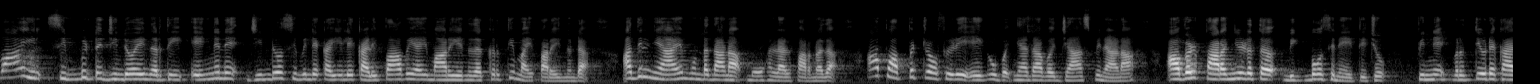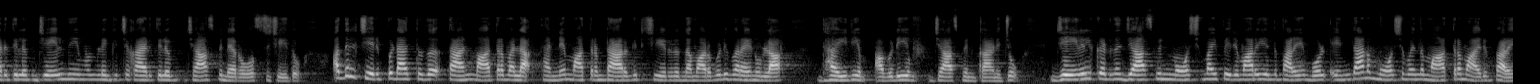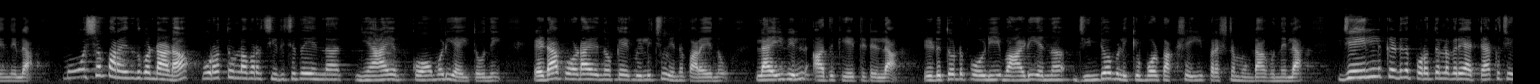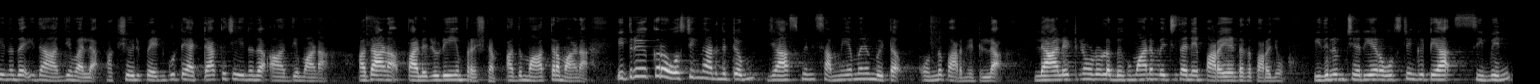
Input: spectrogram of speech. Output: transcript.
വായിൽ സിബിട്ട് ജിൻഡോയെ നിർത്തി എങ്ങനെ ജിൻഡോ സിബിന്റെ കയ്യിലെ കളിപ്പാവയായി മാറിയെന്നത് കൃത്യമായി പറയുന്നുണ്ട്. അതിൽ ന്യായമുണ്ടെന്നാണ് മോഹൻലാൽ പറഞ്ഞത്. ആ പപ്പ ട്രോഫിയുടെ ഏക ഉപജ്ഞാതാവ് ജാസ്മിനാണ്. അവൾ പറഞ്ഞിടത്ത് ബിഗ് ബോസിനെ എത്തിച്ചു. പിന്നെ വൃത്തിയുടെ കാര്യത്തിലും ജയിൽ നിയമം ലംഘിച്ച കാര്യത്തിലും ജാസ്മിനെ റോസ്റ്റ് ചെയ്തു. അതിൽ ചെരുപ്പിടാത്തത് താൻ മാത്രമല്ല തന്നെ മാത്രം ടാർഗറ്റ് ചെയ്യരുതെന്ന മറുപടി പറയാനുള്ള ധൈര്യം അവിടെയും ജാസ്മിൻ കാണിച്ചു. ജയിലിൽ കിടന്ന് ജാസ്മിൻ മോശമായി പെരുമാറി എന്ന് പറയുമ്പോൾ എന്താണ് മോശമെന്ന് മാത്രം ആരും പറയുന്നില്ല. മോശം പറയുന്നത് കൊണ്ടാണ് പുറത്തുള്ളവർ ചിരിച്ചത് എന്ന ന്യായം കോമഡിയായി തോന്നി. എടാ പോടാ എന്നൊക്കെ വിളിച്ചു എന്ന് പറയുന്നു. ലൈവിൽ അത് കേട്ടിട്ടില്ല. എടുത്തോട്ട് പോടി വാടി എന്ന് ജിൻഡോ വിളിക്കുമ്പോൾ പക്ഷേ ഈ പ്രശ്നം ഉണ്ടാകുന്നില്ല. ജയിലിൽ കിടന്ന് പുറത്തുള്ളവരെ അറ്റാക്ക് ചെയ്യുന്നത് ഇത് ആദ്യമല്ല. പക്ഷെ ഒരു പെൺകുട്ടി അറ്റാക്ക് ചെയ്യുന്നത് ആദ്യമാണ്. അതാണ് പലരുടെയും പ്രശ്നം. അത് മാത്രമാണ്. ഇത്രയൊക്കെ റോസ്റ്റിംഗ് നടന്നിട്ടും ജാസ്മിൻ സംയമനം വിട്ട് ഒന്ന് പറഞ്ഞിട്ടില്ല. ലാലേട്ടനോടുള്ള ബഹുമാനം വെച്ച് തന്നെ പറയേണ്ടത് പറഞ്ഞു. ഇതിലും ചെറിയ റോസ്റ്റിംഗ് കിട്ടിയ സിബിൻ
